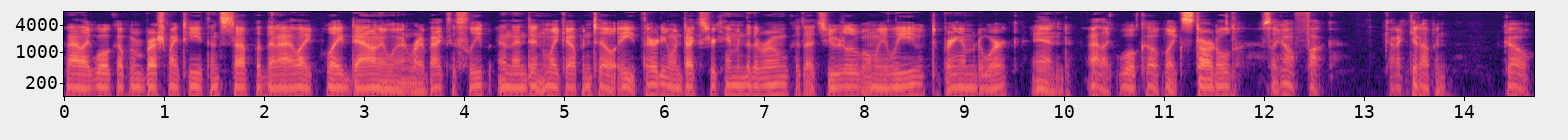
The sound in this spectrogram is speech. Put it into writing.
and I like woke up and brushed my teeth and stuff, but then I like laid down and went right back to sleep and then didn't wake up until 8:30 when Dexter came into the room because that's usually when we leave to bring him to work and I like woke up like startled. It's like, "Oh fuck. Got to get up and go."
